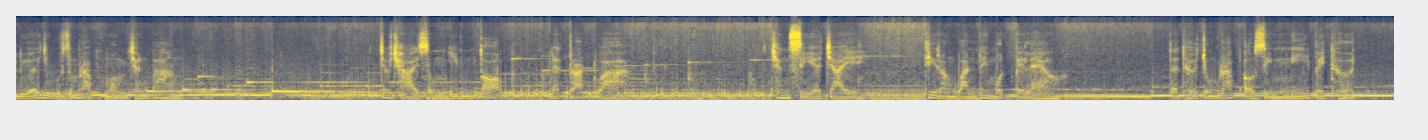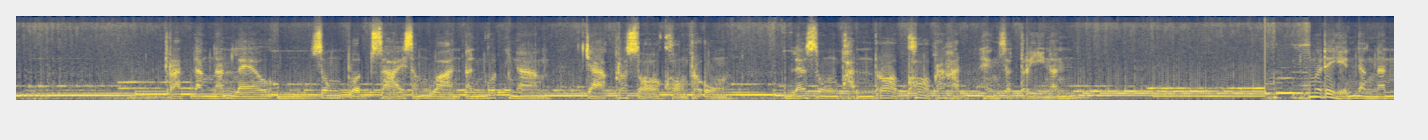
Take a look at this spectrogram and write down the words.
เหลืออยู่สำหรับหม่อมฉันบ้าง เจ้าชายทรงยิ้มตอบและตรัสว่า ฉันเสียใจที่รางวัลได้หมดไปแล้ว แต่เธอจงรับเอาสิ่งนี้ไปเถิด ตรัสดังนั้นแล้วทรงปลดสายสังวานอันงดงามจากพระศอของพระองค์ และทรงพันรอบข้อพระหัตถ์แห่งสตรีนั้น ห็นดังนั้น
